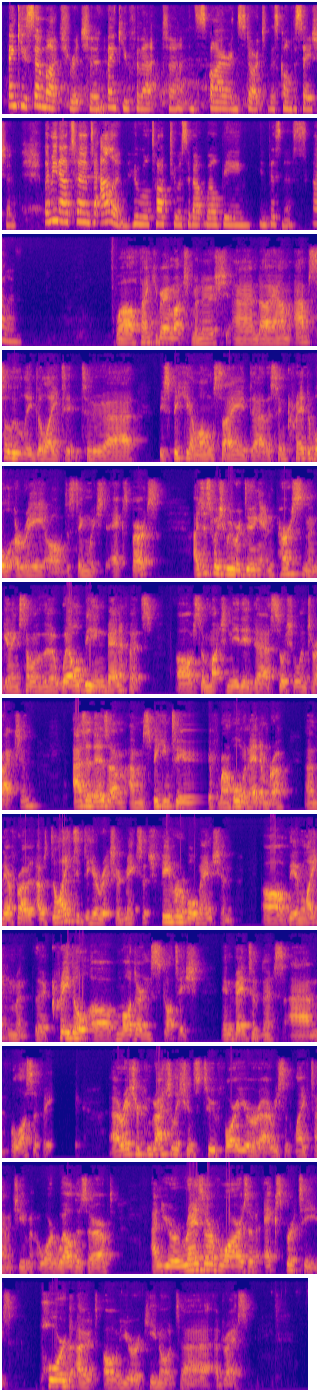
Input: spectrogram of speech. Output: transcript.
Thank you so much, Richard. Thank you for that uh, inspiring start to this conversation. Let me now turn to Alan, who will talk to us about well-being in business. Alan. Well, thank you very much, Manoush, and I am absolutely delighted to uh, be speaking alongside uh, this incredible array of distinguished experts. I just wish we were doing it in person and getting some of the well-being benefits of some much-needed uh, social interaction as it is, I'm, I'm speaking to you from our home in Edinburgh, and therefore I was, I was delighted to hear Richard make such favourable mention of the Enlightenment, the cradle of modern Scottish inventiveness and philosophy. Uh, Richard, congratulations too for your uh, recent Lifetime Achievement Award, well deserved, and your reservoirs of expertise poured out of your keynote uh, address.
